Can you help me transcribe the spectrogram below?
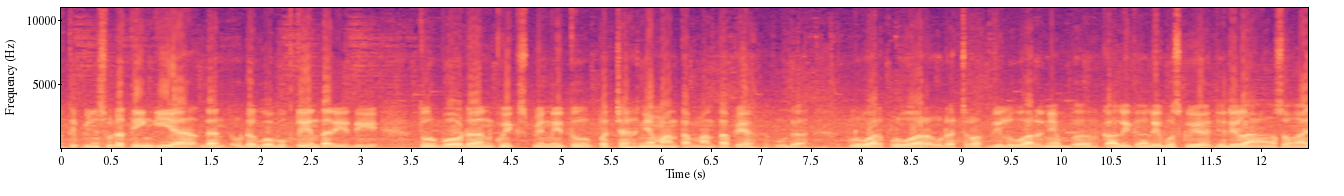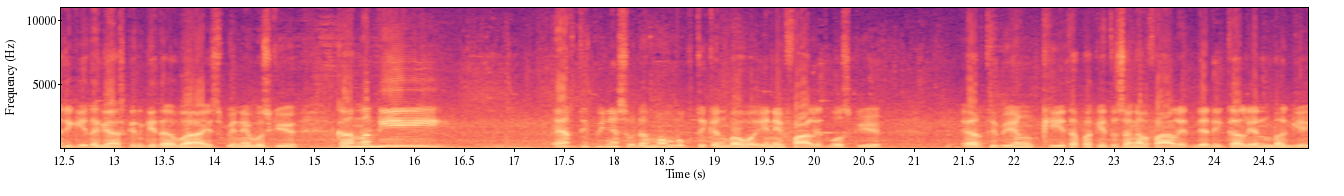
RTP nya sudah tinggi ya Dan udah gue buktiin tadi di turbo dan quick spin itu pecahnya mantap-mantap ya Udah keluar-keluar udah cerot di luarnya berkali-kali bosku ya Jadi langsung aja kita gaskin kita buy spin ya bosku ya. Karena di RTP-nya sudah membuktikan bahwa ini valid bosku ya. RTP yang kita pakai itu sangat valid jadi kalian bagi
